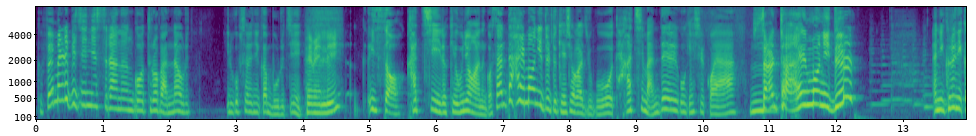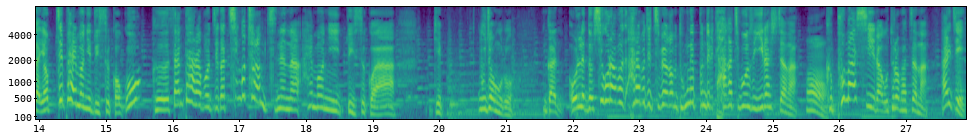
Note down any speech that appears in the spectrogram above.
그 패밀리 비즈니스라는 거 들어봤나 우리 일곱 살이니까 모르지 패밀리? 있어 같이 이렇게 운영하는 거 산타 할머니들도 계셔가지고 다 같이 만들고 계실 거야 음. 산타 할머니들? 아니 그러니까 옆집 할머니도 있을 거고 그 산타 할아버지가 친구처럼 지내는 할머니도 있을 거야 이렇게 우정으로 그러니까 원래 너 시골 할아버지, 할아버지 집에 가면 동네 분들이 다 같이 모여서 일하시잖아 어. 그 품앗이라고 들어봤잖아 알지?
